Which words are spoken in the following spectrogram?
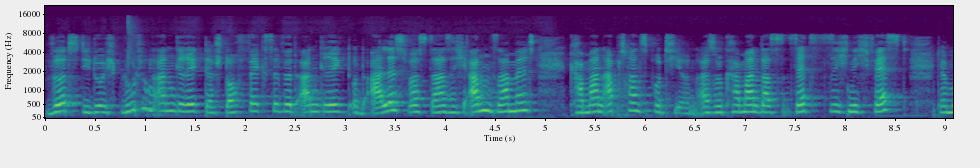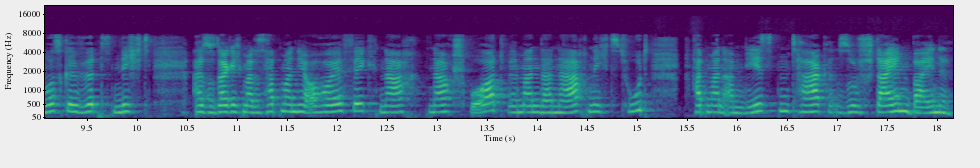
wird die Durchblutung angeregt, der Stoffwechsel wird angeregt und alles, was da sich ansammelt, kann man abtransportieren. Also kann man, das setzt sich nicht fest, der Muskel wird nicht, also sage ich mal, das hat man ja auch häufig nach, nach Sport, wenn man danach nichts tut, hat man am nächsten Tag so Steinbeine.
